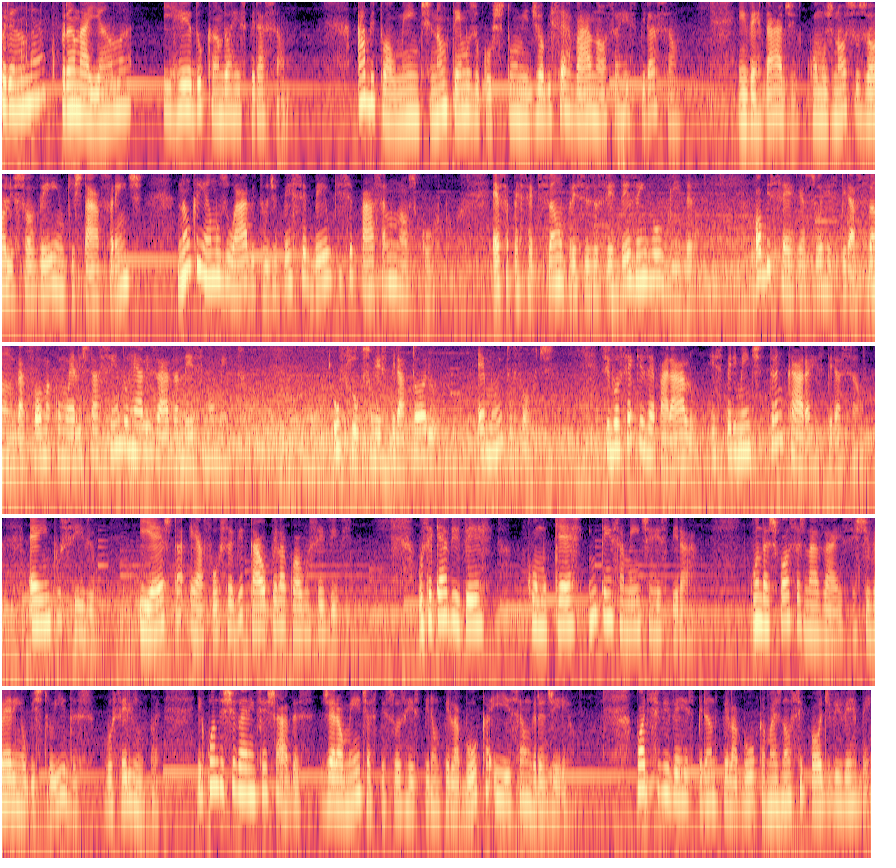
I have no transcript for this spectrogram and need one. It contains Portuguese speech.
prana, pranayama e reeducando a respiração. Habitualmente não temos o costume de observar a nossa respiração. Em verdade, como os nossos olhos só veem o que está à frente, não criamos o hábito de perceber o que se passa no nosso corpo. Essa percepção precisa ser desenvolvida. Observe a sua respiração da forma como ela está sendo realizada nesse momento. O fluxo respiratório é muito forte. Se você quiser pará-lo, experimente trancar a respiração. É impossível, e esta é a força vital pela qual você vive. Você quer viver como quer intensamente respirar. Quando as fossas nasais estiverem obstruídas, você limpa. E quando estiverem fechadas, geralmente as pessoas respiram pela boca e isso é um grande erro. Pode-se viver respirando pela boca, mas não se pode viver bem.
